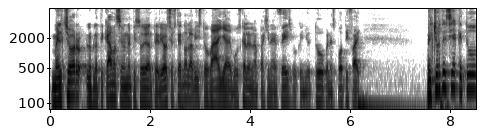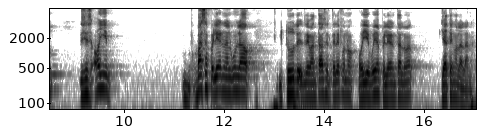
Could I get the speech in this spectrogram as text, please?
Melchor, lo platicamos en un episodio anterior. Si usted no lo ha visto, vaya, búscalo en la página de Facebook, en YouTube, en Spotify. Melchor decía que tú dices, oye, vas a pelear en algún lado. Y tú levantabas el teléfono, oye, voy a pelear en tal lugar. Ya tengo la lana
